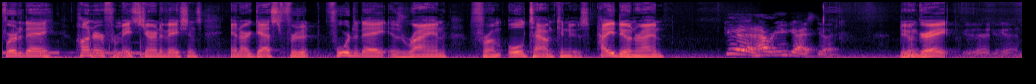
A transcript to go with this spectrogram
for today, Hunter from HTR Innovations, and our guest for for today is Ryan from Old Town Canoes. How you doing, Ryan? Good. How are you guys doing? Doing great. Good. Good.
